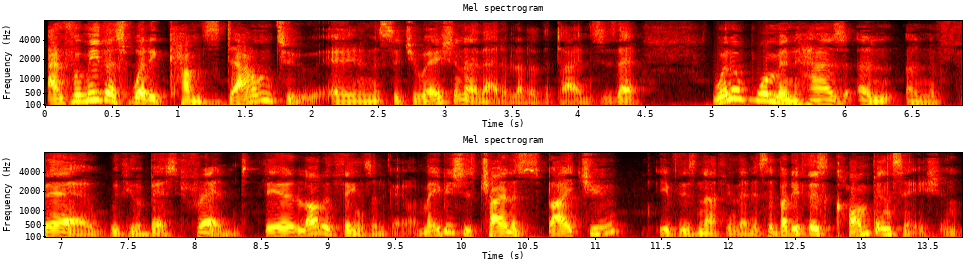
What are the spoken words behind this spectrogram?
And for me, that's what it comes down to in a situation like that. A lot of the times is that when a woman has an, an affair with your best friend, there are a lot of things that are going on. Maybe she's trying to spite you if there's nothing that is said. But if there's compensation,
